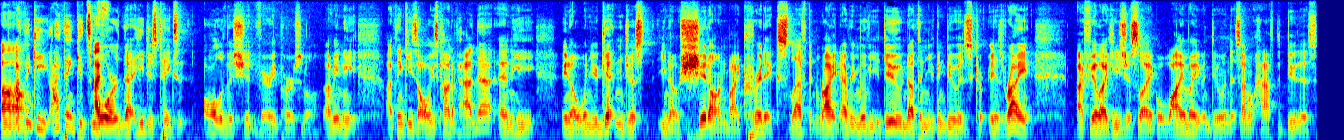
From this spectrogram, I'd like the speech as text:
um, I think he. I think it's more that he just takes it, all of his shit very personal. I mean, he. I think he's always kind of had that, and he, you know, when you're getting just you know shit on by critics left and right, every movie you do, nothing you can do is is right. I feel like he's just like, well, why am I even doing this? I don't have to do this.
